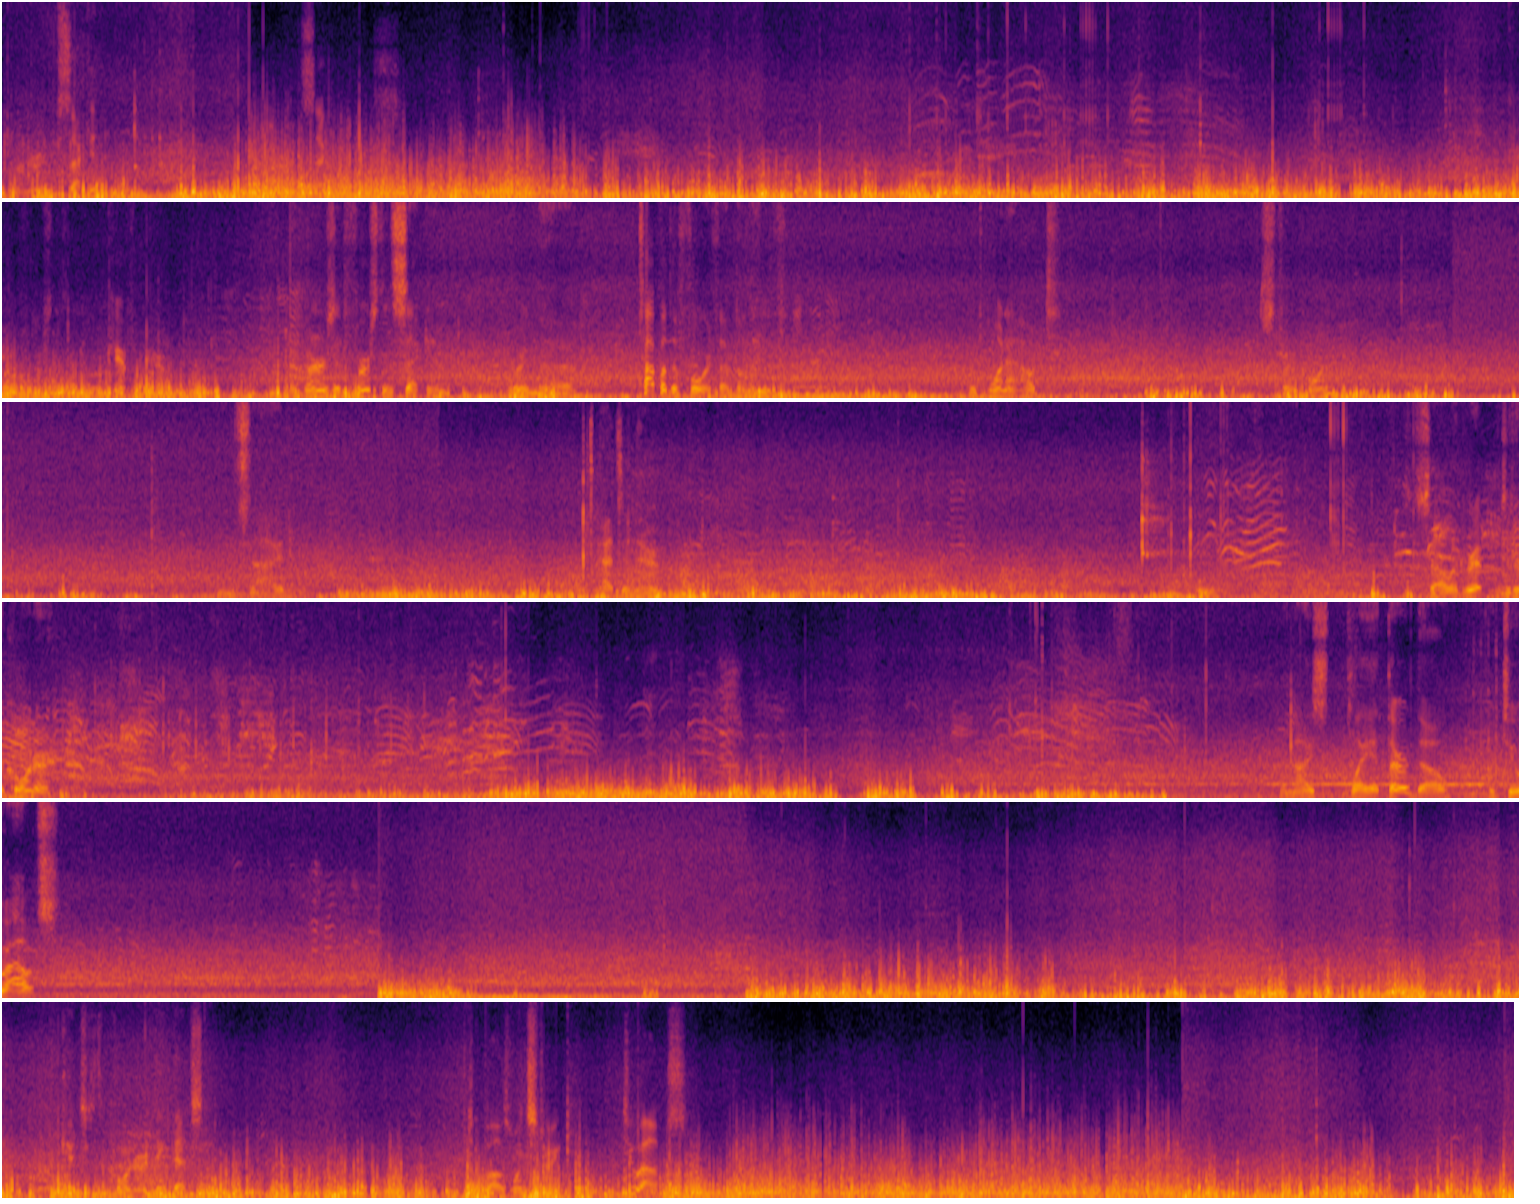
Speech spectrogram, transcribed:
Runner in second. Runner in second base. Careful here. Runners at first and second. We're in the top of the fourth, I believe. With one out. Strike one. Inside. That's in there. Solid rip to the corner. A nice play at third though, for two outs. Catches the corner. I think that's two balls, one strike, two outs.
